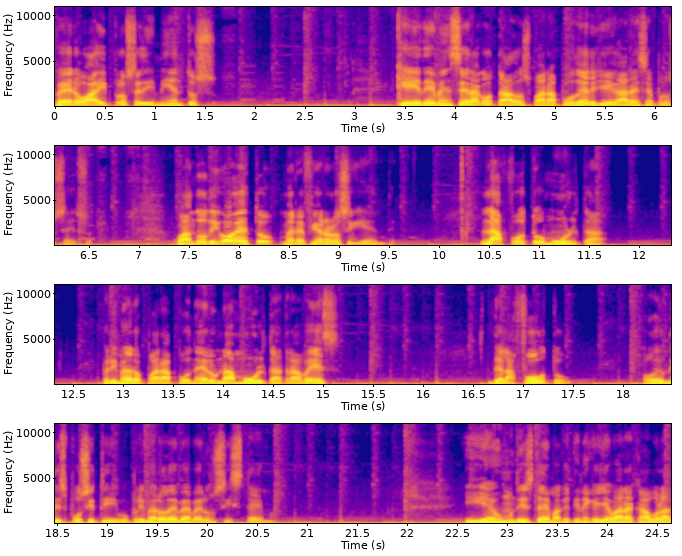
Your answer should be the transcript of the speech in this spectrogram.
Pero hay procedimientos que deben ser agotados para poder llegar a ese proceso. Cuando digo esto, me refiero a lo siguiente. La fotomulta, primero, para poner una multa a través de la foto o de un dispositivo, primero debe haber un sistema. Y es un sistema que tiene que llevar a cabo la,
